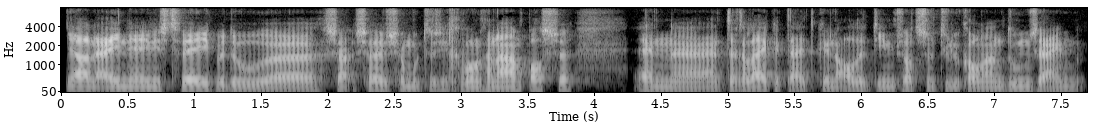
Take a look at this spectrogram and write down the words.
Ja, nee, 1 1 is 2. Ik bedoel, uh, ze, ze, ze, moeten zich gewoon gaan aanpassen. En, uh, en, tegelijkertijd kunnen alle teams, wat ze natuurlijk al aan het doen zijn,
